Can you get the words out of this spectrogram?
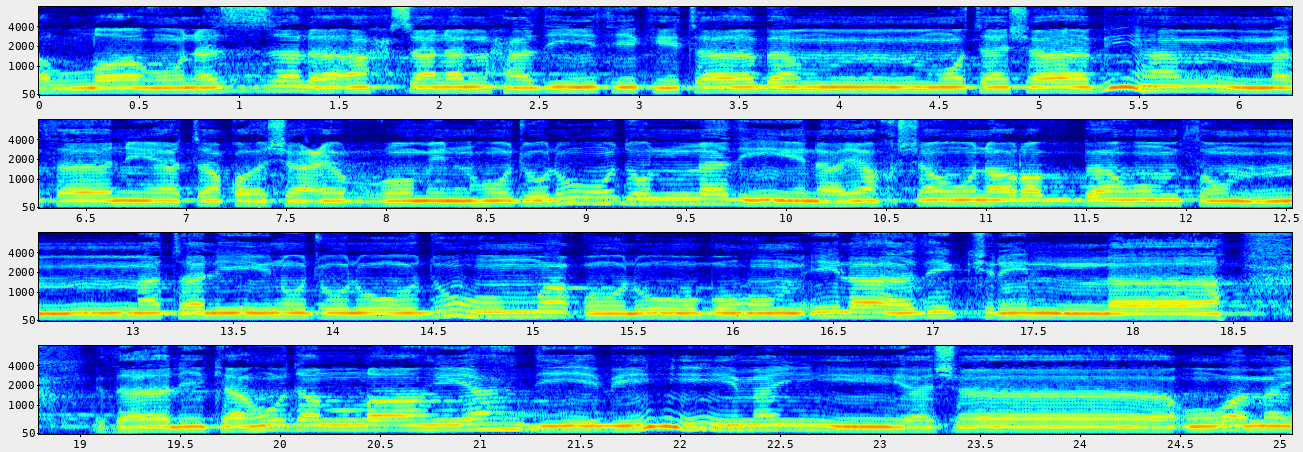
الله نزل أحسن الحديث كتابا متشابها مثانيه تقشعر منه جلود الذين يخشون ربهم ثم تلين جلودهم وقلوبهم إلى ذكر الله. ذلك هدى الله يهدي به من يشاء ومن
